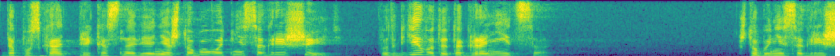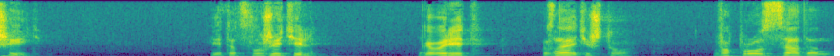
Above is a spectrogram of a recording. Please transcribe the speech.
допускать прикосновения, чтобы вот не согрешить. Вот где вот эта граница, чтобы не согрешить? И этот служитель говорит, знаете что, вопрос задан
